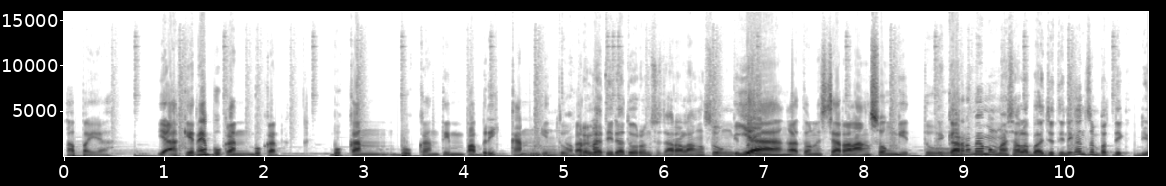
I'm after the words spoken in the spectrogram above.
apa ya? Ya akhirnya bukan bukan bukan bukan tim pabrikan Hmm, gitu. Aprilia Karena tidak turun secara langsung gitu. iya nggak turun secara langsung gitu. Eh, Karena memang masalah budget ini kan sempat di, di-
